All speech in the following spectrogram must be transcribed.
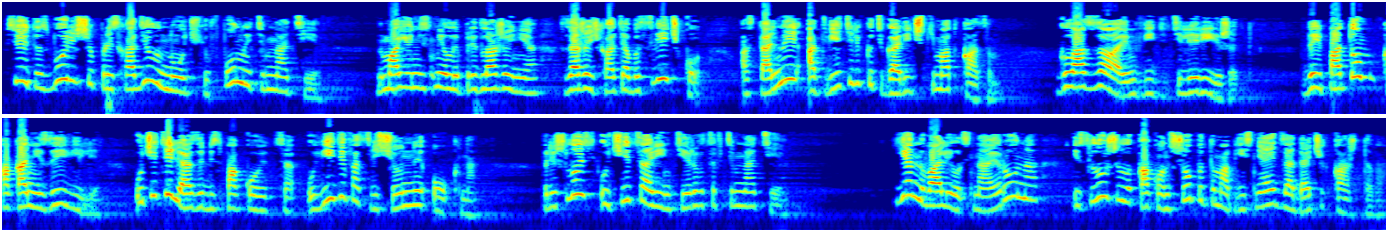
Все это сборище происходило ночью в полной темноте. На мое несмелое предложение зажечь хотя бы свечку остальные ответили категорическим отказом. Глаза им, видите ли, режет. Да и потом, как они заявили, учителя забеспокоятся, увидев освещенные окна. Пришлось учиться ориентироваться в темноте. Я навалилась на Айрона и слушала, как он шепотом объясняет задачи каждого.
